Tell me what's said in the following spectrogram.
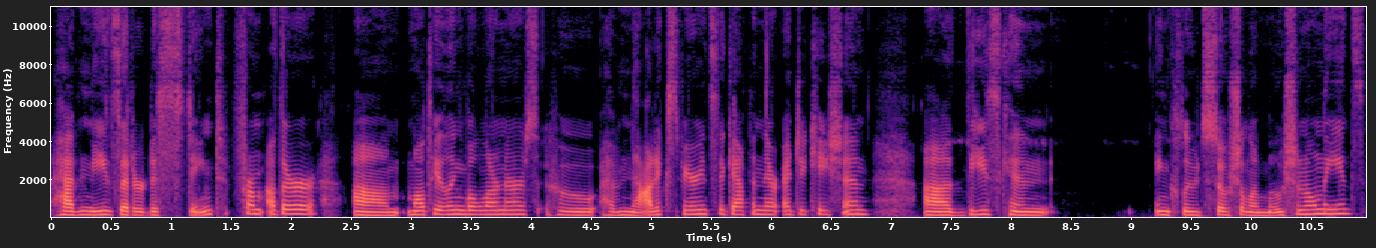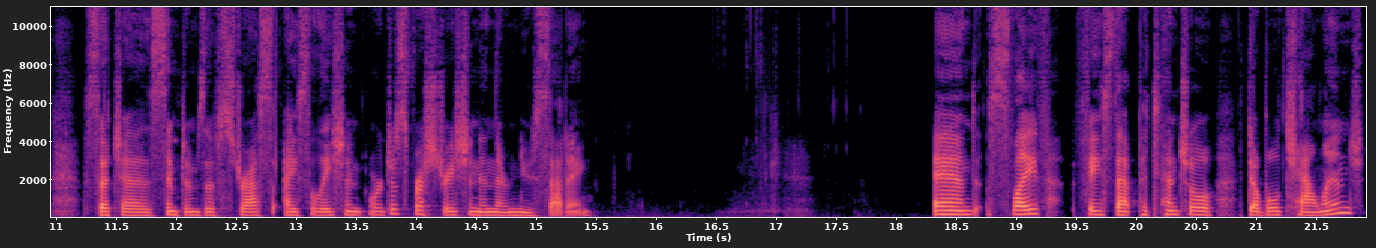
have needs that are distinct from other um, multilingual learners who have not experienced a gap in their education. Uh, these can include social emotional needs, such as symptoms of stress, isolation, or just frustration in their new setting. And SLIFE face that potential double challenge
